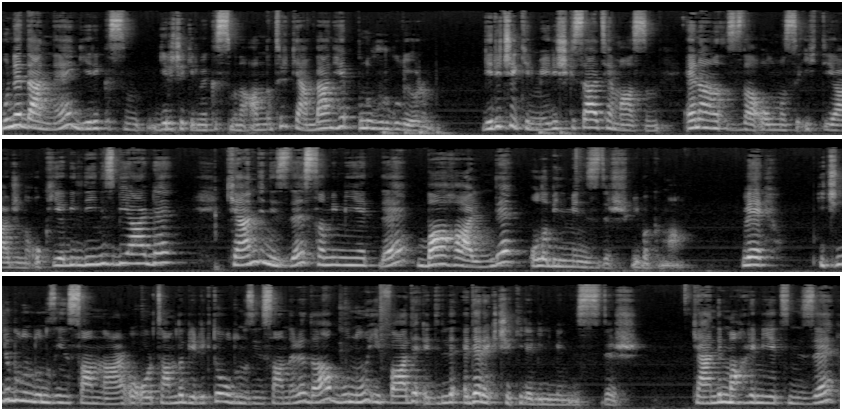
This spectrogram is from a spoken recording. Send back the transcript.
Bu nedenle geri kısım geri çekilme kısmını anlatırken ben hep bunu vurguluyorum. Geri çekilme ilişkisel temasın en azda olması ihtiyacını okuyabildiğiniz bir yerde kendinizle samimiyetle bağ halinde olabilmenizdir bir bakıma. Ve içinde bulunduğunuz insanlar, o ortamda birlikte olduğunuz insanlara da bunu ifade edile, ederek çekilebilmenizdir. Kendi mahremiyetinize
